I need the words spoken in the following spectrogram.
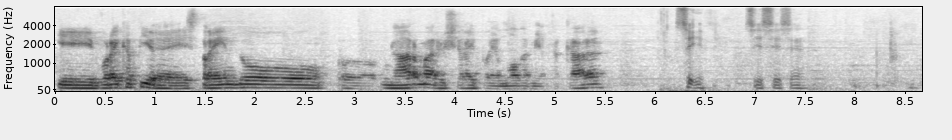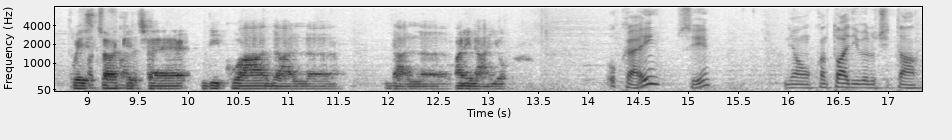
e vorrei capire, estraendo eh, un'arma, riuscirei poi a muovermi e attaccare? Sì, sì, sì, sì. Te Questa che c'è di qua dal, dal marinaio. Ok, sì. Vediamo quanto hai di velocità.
